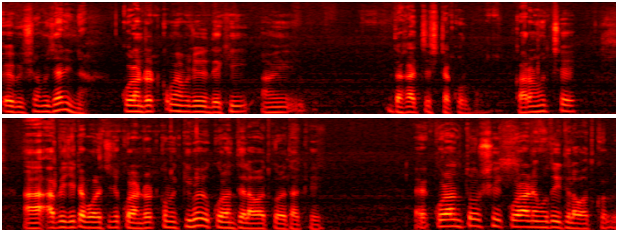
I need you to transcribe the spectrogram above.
এ বিষয়ে আমি জানি না। কোরআন ডট কমে আমি যদি দেখি, আমি দেখার চেষ্টা করব। কারণ হচ্ছে আপনি যেটা বলেছেন যে কোরআন ডট কমে কীভাবে কোরআন তেলাওয়াত করে থাকে কোরআন তো সেই কোরআনের মতোই তেলাওয়াত করবে।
